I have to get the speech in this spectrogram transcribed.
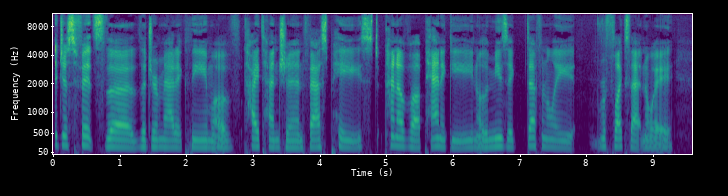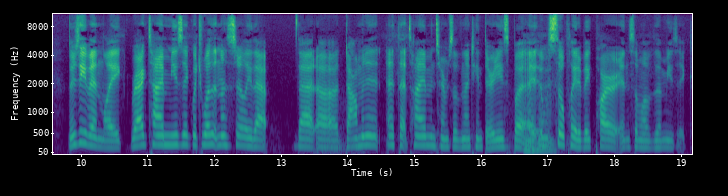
it just fits the the dramatic theme of high tension fast paced kind of uh, panicky you know the music definitely reflects that in a way there's even like ragtime music which wasn't necessarily that that uh, dominant at that time in terms of the 1930s, but it, it was Mhm. still played a big part in some of the music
